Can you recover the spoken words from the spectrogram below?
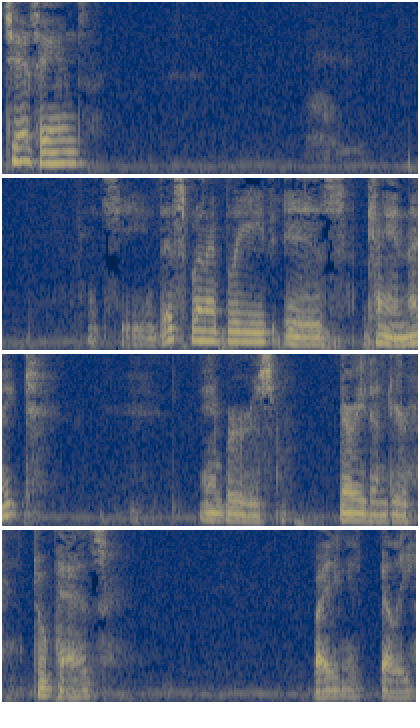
Jazz hands. Let's see. This one I believe is Kyanite. Amber is buried under Topaz, biting his belly.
